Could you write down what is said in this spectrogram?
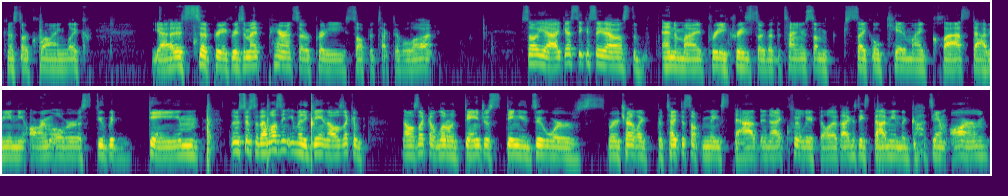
gonna start crying like yeah, it's pretty crazy. My parents are pretty self-protective a lot. So yeah, I guess you could say that was the end of my pretty crazy story about the time some psycho kid in my class stabbed me in the arm over a stupid game. It just that wasn't even a game. That was like a that was like a little dangerous thing you do where where you try to like protect yourself from being stabbed. And I clearly failed at that because they stabbed me in the goddamn arm.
